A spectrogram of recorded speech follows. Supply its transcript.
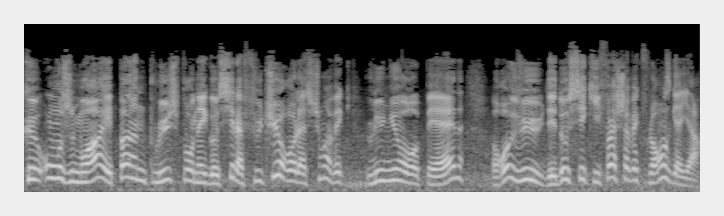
que 11 mois et pas un de plus pour négocier la future relation avec l'Union européenne. Revue des dossiers qui fâchent avec Florence Gaillard.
